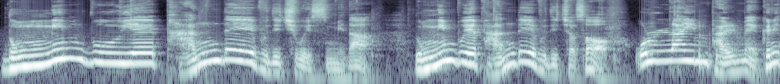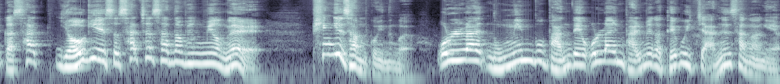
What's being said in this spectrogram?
농림부의 반대에 부딪히고 있습니다. 농림부의 반대에 부딪혀서 온라인 발매 그러니까 사, 여기에서 4차 산업혁명을 핑계 삼고 있는 거예요. 온라인 농림부 반대에 온라인 발매가 되고 있지 않은 상황이에요.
